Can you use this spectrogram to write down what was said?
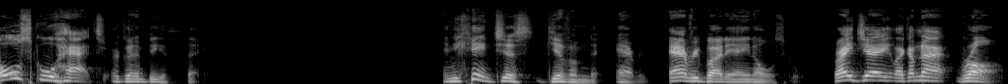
old school hats are going to be a thing, and you can't just give them to every everybody. Ain't old school, right, Jay? Like I'm not wrong.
